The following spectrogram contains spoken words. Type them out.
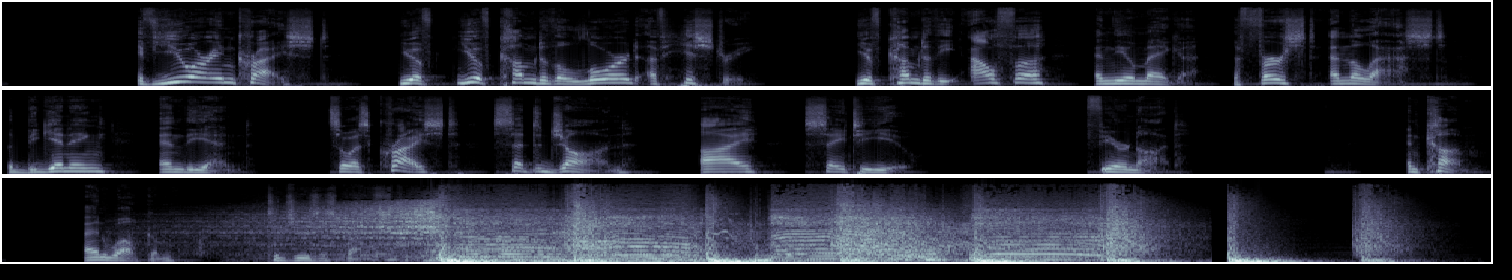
If you are in Christ, you have, you have come to the Lord of history. You have come to the Alpha and the Omega, the first and the last, the beginning and the end. So, as Christ said to John, I say to you, fear not, and come and welcome to Jesus Christ.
